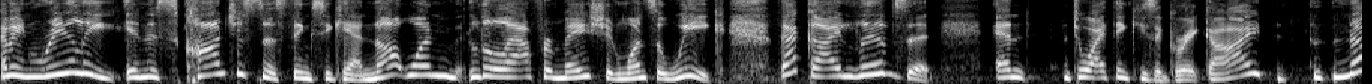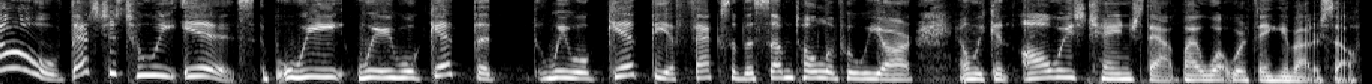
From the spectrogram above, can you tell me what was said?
I mean, really, in his consciousness, thinks he can. Not one little affirmation once a week. That guy lives it. And do I think he's a great guy? No, that's just who he is. We we will get the we will get the effects of the sum total of who we are, and we can always change that by what we're thinking about ourselves.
